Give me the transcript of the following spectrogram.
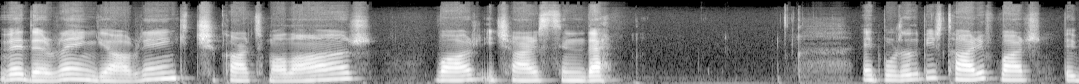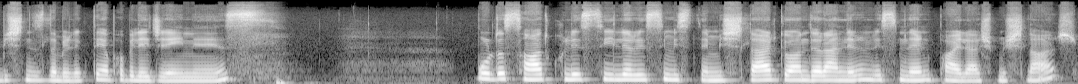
ve de rengarenk çıkartmalar var içerisinde. Evet burada da bir tarif var bebişinizle birlikte yapabileceğiniz. Burada saat kulesiyle resim istemişler. Gönderenlerin resimlerini paylaşmışlar.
